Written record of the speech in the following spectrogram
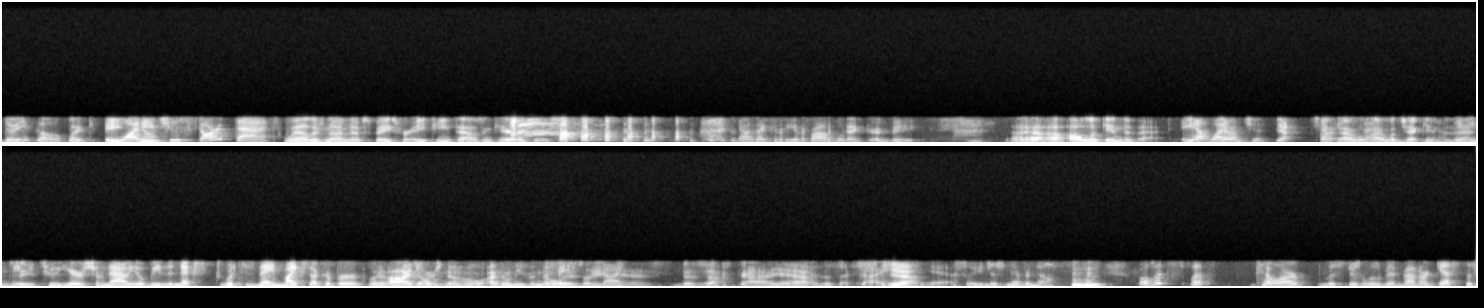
There you go. Like 18 Why don't you start that? Well, there's not enough space for 18,000 characters. now that could be a problem. that could be. I, I'll look into that. Yeah. Why Yeah. don't you? Yeah, Check I, I will. I will and, check you into know, that maybe, and maybe see. two years from now, you'll be the next. What's his name? Mike Zuckerberg. Whatever. I don't know. I don't even know what his name guy. is. The Yeah. Zuck guy. Yeah. yeah. the Zuck guy. Yeah. Yeah. So you just never know. Mhm. Well, let's let's tell our listeners a little bit about our guest this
